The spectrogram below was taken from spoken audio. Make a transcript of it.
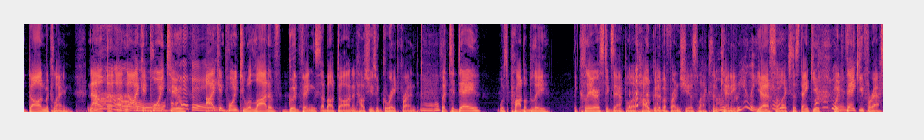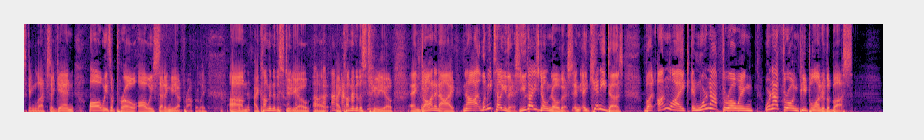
Dawn McLean. Now, uh, uh, now I can point to Oh, hey. I can point to a lot of good things about Dawn and how she's a great friend. But today was probably the clearest example of how good of a friend she is, Lex and Oh, Kenny. really? Yes, Okay. Alexis. Thank you. Well, thank you for asking, Lex. Again, always a pro, always setting me up properly. Um, I come into the studio. Uh, I come into the studio, and Dawn and I. Now, let me tell you this. You guys don't know this, and, and Kenny does. But unlike, and we're not throwing, we're not throwing people under the bus.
